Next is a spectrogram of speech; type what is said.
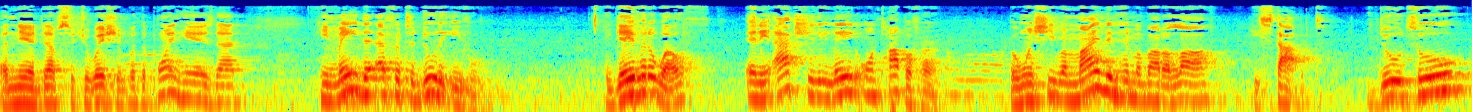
a near death situation. But the point here is that he made the effort to do the evil. He gave her the wealth and he actually laid on top of her. But when she reminded him about Allah, he stopped due to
